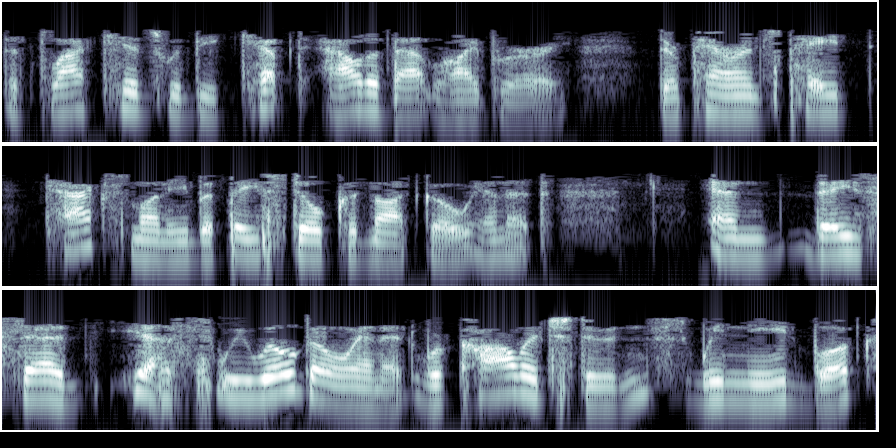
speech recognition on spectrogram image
that black kids would be kept out of that library. Their parents paid tax money, but they still could not go in it. And they said, yes, we will go in it. We're college students. We need books.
